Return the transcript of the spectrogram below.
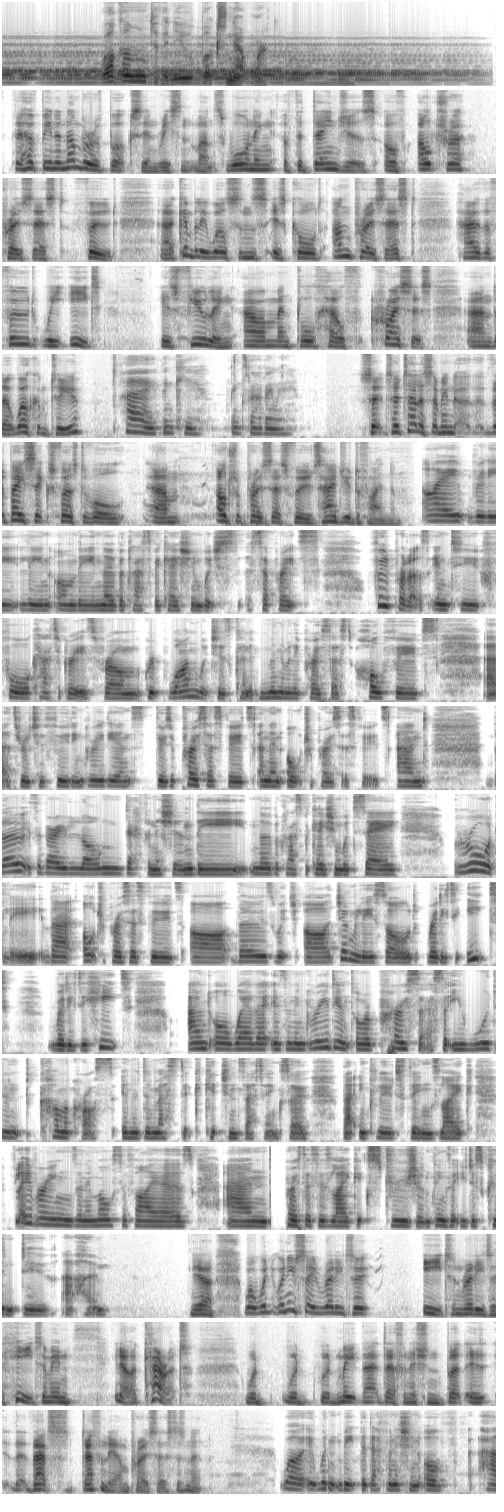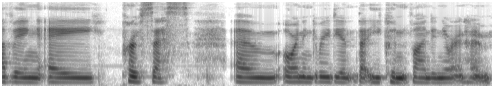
Welcome to the New Books Network. There have been a number of books in recent months warning of the dangers of ultra processed food. Uh, Kimberly Wilson's is called Unprocessed How the Food We Eat is Fueling Our Mental Health Crisis. And uh, welcome to you. Hi, thank you. Thanks for having me. So, so tell us, I mean, uh, the basics, first of all. Um, ultra processed foods, how do you define them? I really lean on the NOVA classification, which separates food products into four categories from group one, which is kind of minimally processed whole foods, uh, through to food ingredients, through to processed foods, and then ultra processed foods. And though it's a very long definition, the NOVA classification would say broadly that ultra processed foods are those which are generally sold ready to eat, ready to heat, and or where there is an ingredient or a process that you wouldn't come across in a domestic kitchen setting. So that includes things like flavorings and emulsifiers and processes like extrusion things that you just couldn't do at home. Yeah. Well when, when you say ready to eat and ready to heat i mean you know a carrot would would would meet that definition but it, that's definitely unprocessed isn't it? Well, it wouldn't meet the definition of having a process um, or an ingredient that you couldn't find in your own home.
